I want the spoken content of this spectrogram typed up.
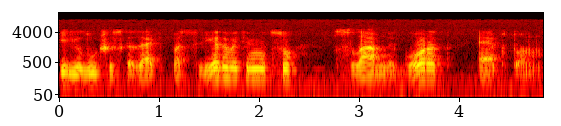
или лучше сказать, последовательницу, в славный город Эптон.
